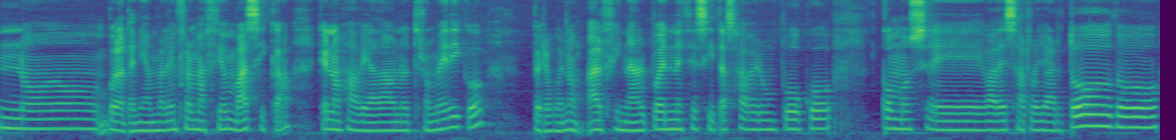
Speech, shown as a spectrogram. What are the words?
no, bueno, teníamos la información básica que nos había dado nuestro médico, pero bueno, al final pues necesitas saber un poco cómo se va a desarrollar todo,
